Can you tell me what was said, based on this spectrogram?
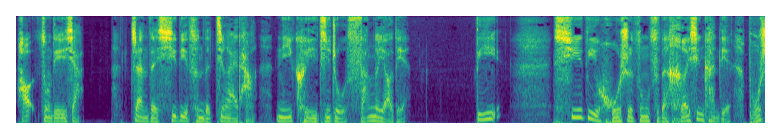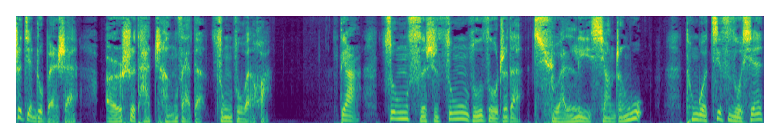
好，总结一下，站在西递村的敬爱堂，你可以记住三个要点：第一。西递胡氏宗祠的核心看点不是建筑本身，而是它承载的宗族文化。第二，宗祠是宗族组织的权力象征物，通过祭祀祖先、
